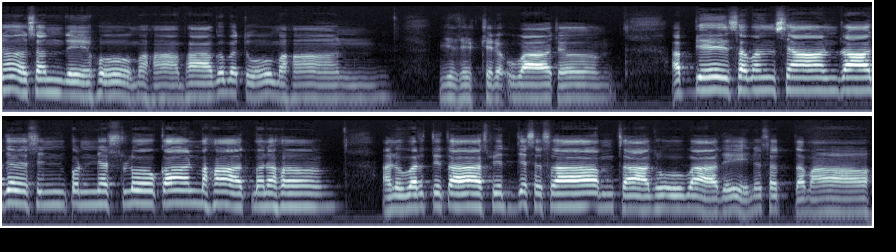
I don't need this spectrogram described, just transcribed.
न सन्देहो महाभागवतो महान्। युधिष्ठिर उवाच, अप्ये सवंस्यान् राजर्षिन् महात्मनः अनुवर्तिता स्विद्यसां साधुवादेन सत्तमाः।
